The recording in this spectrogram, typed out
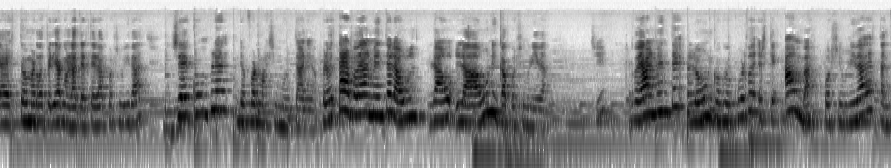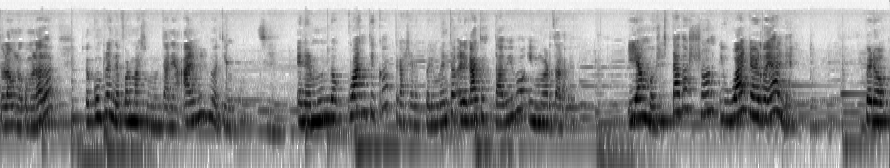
y a esto me refería con la tercera posibilidad, se cumplen de forma simultánea. Pero esta es realmente la, única posibilidad. ¿sí? Realmente lo único que ocurre es que ambas posibilidades, tanto la 1 como la 2, se cumplen de forma simultánea, al mismo tiempo. En el mundo cuántico, tras el experimento, el gato está vivo y muerto a la vez y ambos estados son igual de reales. Pero,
